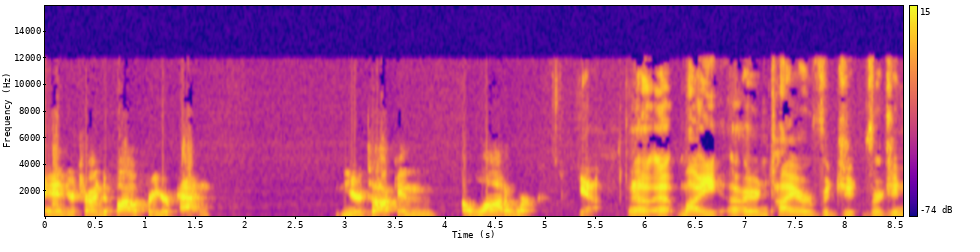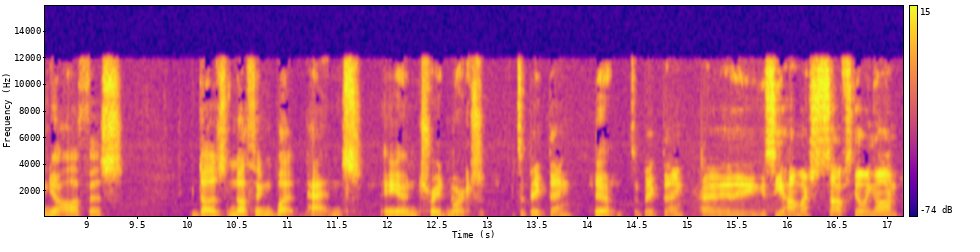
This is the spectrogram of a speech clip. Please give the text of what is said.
and you're trying to file for your patent, you're talking a lot of work. yeah. Uh, uh, my our entire Virgi- Virginia office does nothing but patents and trademarks. It's a big thing. Yeah, It's a big thing. Uh, you can see how much stuff's going on.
